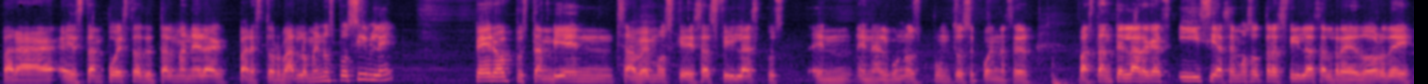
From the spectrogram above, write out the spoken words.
para, están puestas de tal manera para estorbar lo menos posible, pero pues también sabemos que esas filas, pues en, en algunos puntos se pueden hacer bastante largas y si hacemos otras filas alrededor de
